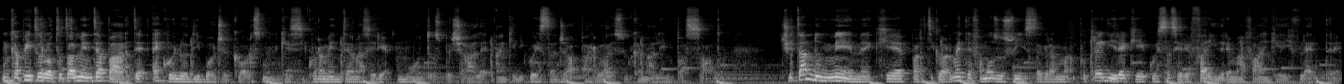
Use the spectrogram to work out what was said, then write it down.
Un capitolo totalmente a parte è quello di Bojack Horseman, che sicuramente è una serie molto speciale, anche di questa già parlai sul canale in passato. Citando un meme che è particolarmente famoso su Instagram, potrei dire che questa serie fa ridere ma fa anche riflettere.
